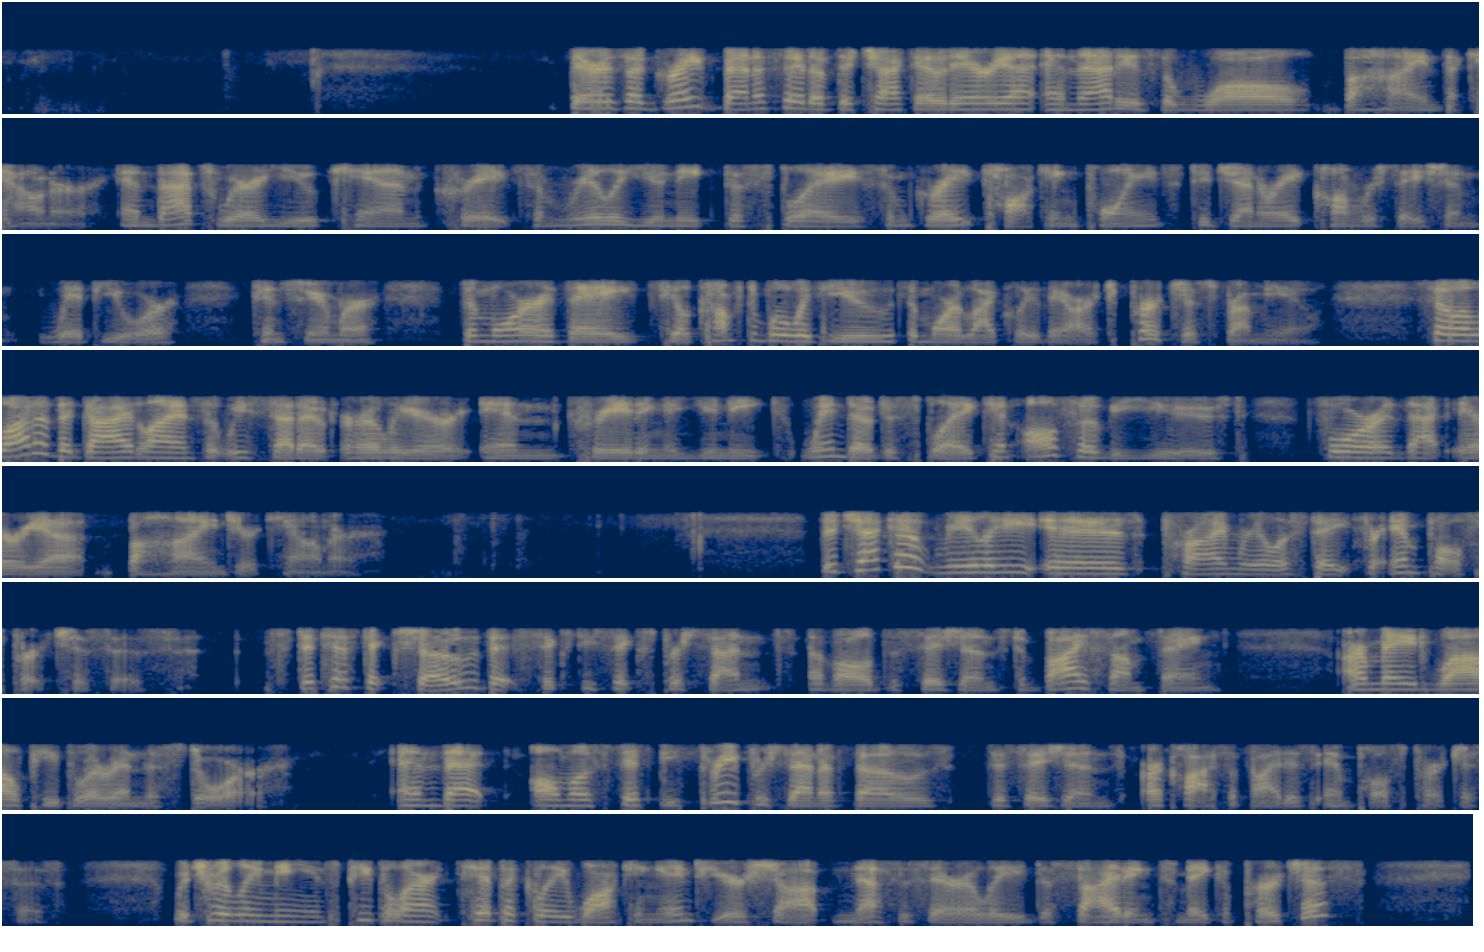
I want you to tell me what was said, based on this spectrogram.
There is a great benefit of the checkout area, and that is the wall behind the counter. And that's where you can create some really unique displays, some great talking points to generate conversation with your consumer. The more they feel comfortable with you, the more likely they are to purchase from you. So a lot of the guidelines that we set out earlier in creating a unique window display can also be used for that area behind your counter. The checkout really is prime real estate for impulse purchases. Statistics show that 66% of all decisions to buy something are made while people are in the store, and that almost 53% of those decisions are classified as impulse purchases, which really means people aren't typically walking into your shop necessarily deciding to make a purchase,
